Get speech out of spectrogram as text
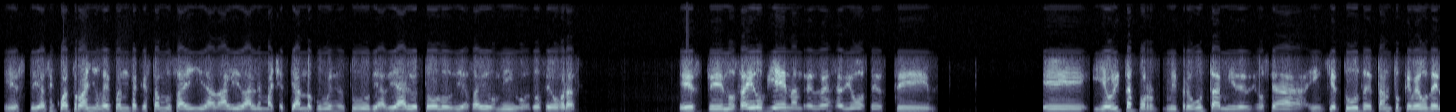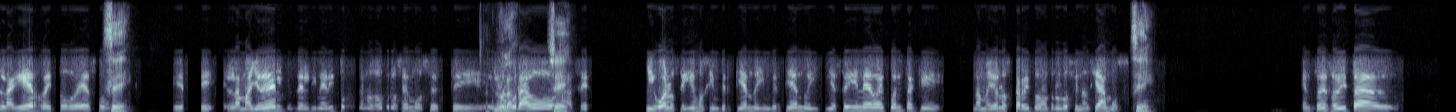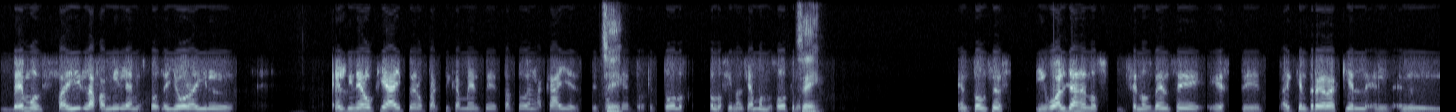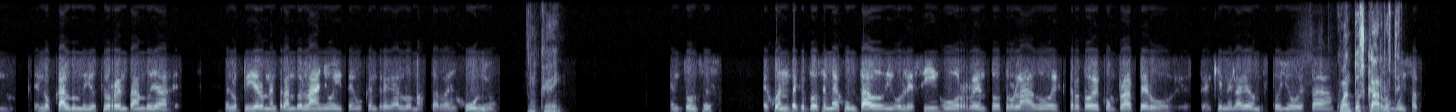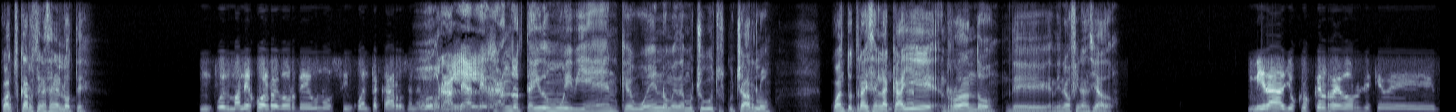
Este, hace cuatro años hay cuenta que estamos ahí a darle y darle macheteando, como dices tú, de a diario, todos los días, hay domingo, 12 horas. Este, nos ha ido bien, Andrés, gracias a Dios, este, eh, y ahorita por mi pregunta, mi, o sea, inquietud de tanto que veo de la guerra y todo eso. Sí. Este, la mayoría del, dinerito que nosotros hemos este, logrado hacer, igual lo seguimos invirtiendo e invirtiendo y, y, ese dinero de cuenta que la mayoría de los carritos nosotros los financiamos. Sí. Entonces ahorita vemos ahí la familia, mi esposa y yo, ahí el, dinero que hay, pero prácticamente está todo en la calle. Este, ¿Por qué? Porque todos los lo financiamos nosotros. Sí. Entonces, igual ya se nos, se nos vence, este, hay que entregar aquí el, el, el, local donde yo estoy rentando, ya me lo pidieron entrando el año y tengo que entregarlo más tarde en junio. Ok. Entonces, de cuenta que todo se me ha juntado, digo, le sigo, rento otro lado, he tratado de comprar, pero este, aquí en el área donde estoy yo está... ¿Cuántos carros, ¿cuántos carros tienes en el lote? Mm, pues manejo alrededor de unos 50 carros en el lote. Órale, Alejandro, te ha ido muy bien, qué bueno, me da mucho gusto escucharlo. ¿Cuánto traes en la calle rodando de dinero financiado? Mira, yo creo que alrededor de que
